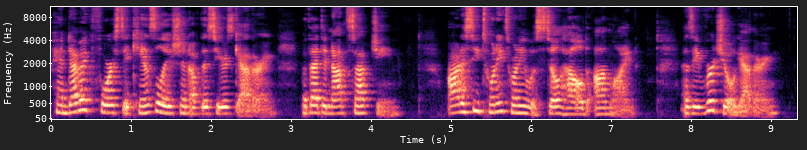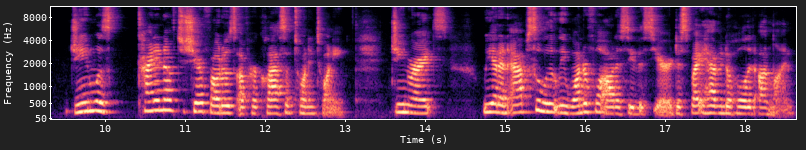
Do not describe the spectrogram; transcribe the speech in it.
pandemic forced a cancellation of this year's gathering, but that did not stop Jeanne. Odyssey 2020 was still held online as a virtual gathering. Jeanne was kind enough to share photos of her class of 2020. Jeanne writes, We had an absolutely wonderful Odyssey this year, despite having to hold it online.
